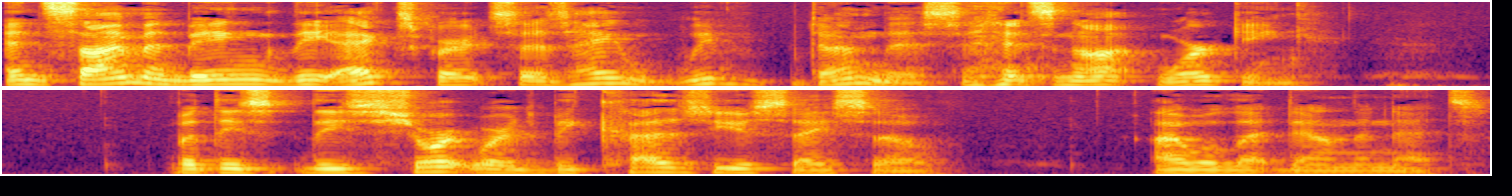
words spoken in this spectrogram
And Simon, being the expert, says, Hey, we've done this and it's not working. But these, these short words, because you say so, I will let down the nets.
